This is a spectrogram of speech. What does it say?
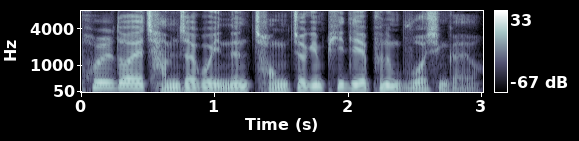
폴더에 잠자고 있는 정적인 PDF는 무엇인가요?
